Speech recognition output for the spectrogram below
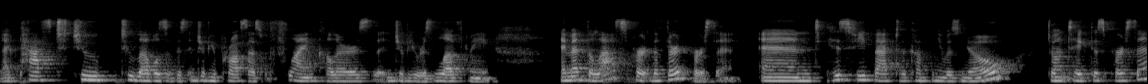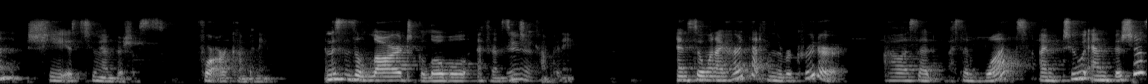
I passed two two levels of this interview process with flying colors. The interviewers loved me, I met the last part, the third person, and his feedback to the company was no, don't take this person. She is too ambitious for our company. And this is a large global FMCG yeah. company. And so when I heard that from the recruiter, I said, I said, what? I'm too ambitious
